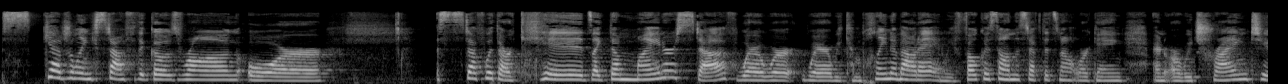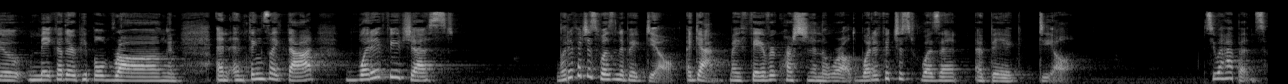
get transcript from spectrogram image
scheduling stuff that goes wrong or, stuff with our kids, like the minor stuff where we're, where we complain about it and we focus on the stuff that's not working and are we trying to make other people wrong and, and, and things like that. What if you just, what if it just wasn't a big deal? Again, my favorite question in the world. What if it just wasn't a big deal? See what happens.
